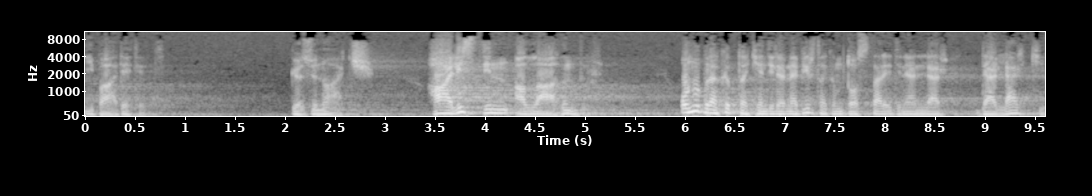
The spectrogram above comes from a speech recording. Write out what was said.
ibadet et. Gözünü aç. Halis din Allah'ındır. Onu bırakıp da kendilerine bir takım dostlar edinenler derler ki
